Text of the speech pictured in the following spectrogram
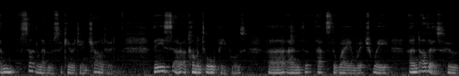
a certain level of security in childhood. These are, common to all peoples, uh, and that's the way in which we and others who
